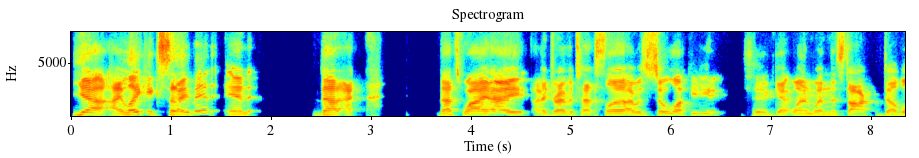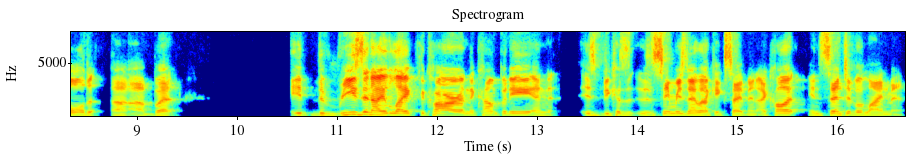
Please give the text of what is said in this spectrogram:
Yeah, I like excitement and that I, that's why I I drive a Tesla. I was so lucky to get one when the stock doubled. Uh, but it, the reason I like the car and the company and is because the same reason I like excitement. I call it incentive alignment.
